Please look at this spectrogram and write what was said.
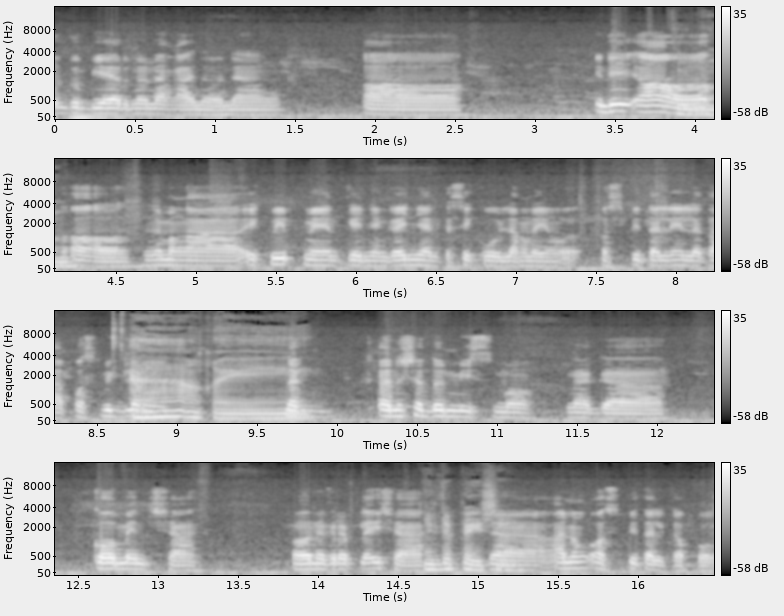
gobyerno ng ano ng ah hindi oo Tulong. oo ng mga equipment ganyan ganyan kasi kulang na yung hospital nila tapos biglang Ah, okay. nag ano siya doon mismo nag ah, comment siya o nag-reply siya Nag-reply siya. na anong hospital ka po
